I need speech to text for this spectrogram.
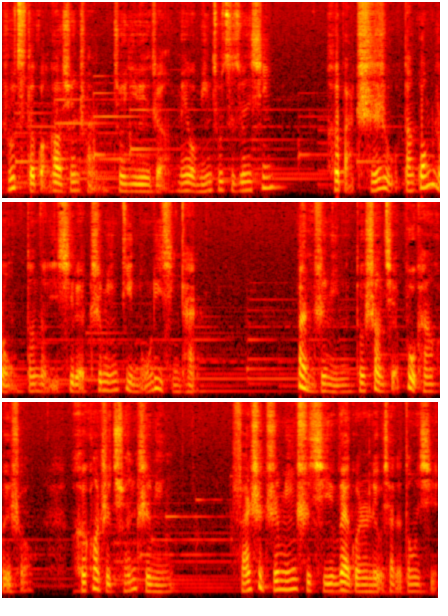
如此的广告宣传，就意味着没有民族自尊心。和把耻辱当光荣等等一系列殖民地奴隶心态，半殖民都尚且不堪回首，何况是全殖民？凡是殖民时期外国人留下的东西，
